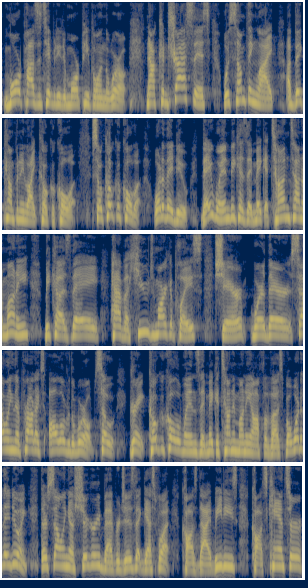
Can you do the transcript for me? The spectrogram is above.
more positivity to more people in the world. Now contrast this with something like a big company like Coca-Cola. So Coca-Cola, what do they do? They win because they make a ton, ton of money because they have a huge marketplace share where they're selling their products all over the the world. So great. Coca Cola wins. They make a ton of money off of us. But what are they doing? They're selling us sugary beverages that guess what? Cause diabetes, cause cancer,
